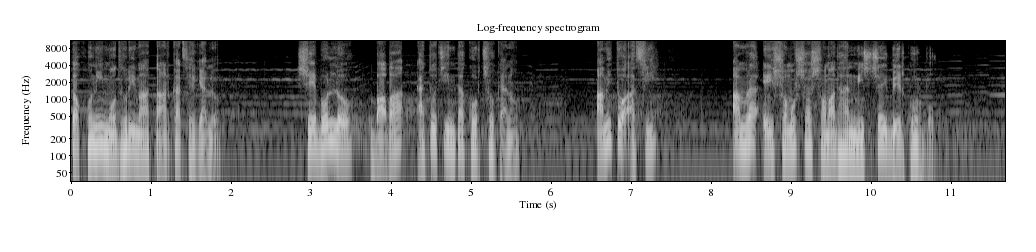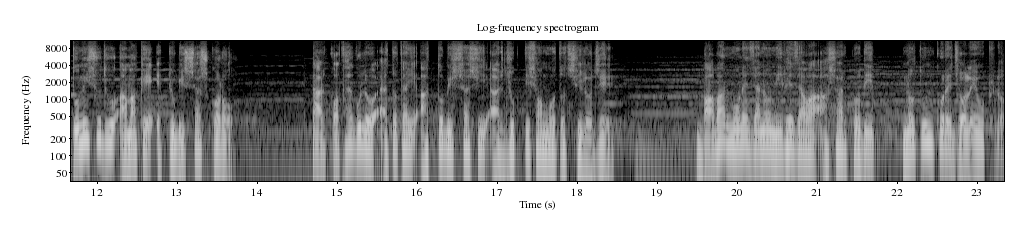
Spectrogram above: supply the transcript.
তখনই মধুরিমা তার কাছে গেল। সে বলল, বাবা, এত চিন্তা করছ কেন? আমি তো আছি। আমরা এই সমস্যার সমাধান নিশ্চয়ই বের করব। তুমি শুধু আমাকে একটু বিশ্বাস করো। তার কথাগুলো এতটাই আত্মবিশ্বাসী আর যুক্তিসঙ্গত ছিল যে, বাবার মনে যেন নিভে যাওয়া আশার প্রদীপ নতুন করে জ্বলে উঠল।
